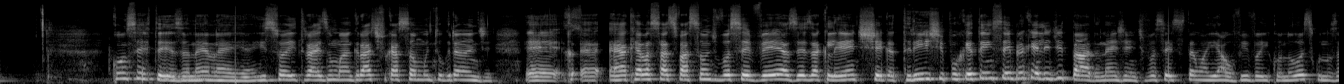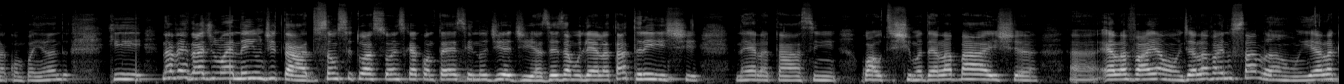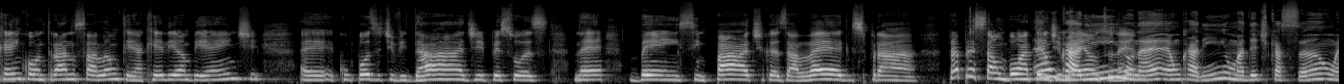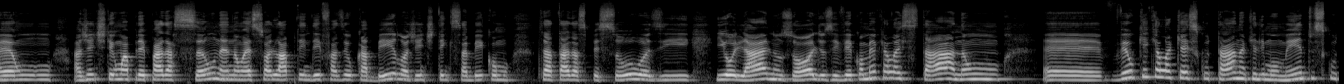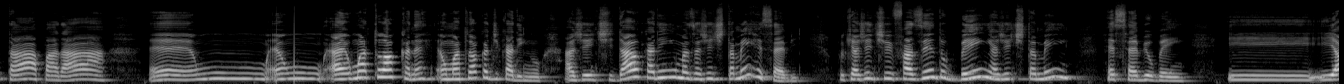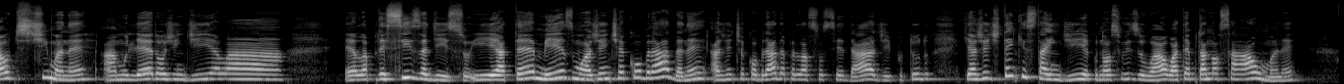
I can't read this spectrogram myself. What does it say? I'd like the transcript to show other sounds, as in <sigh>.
Com certeza, né, Leia? Isso aí traz uma gratificação muito grande. É, é, é, aquela satisfação de você ver, às vezes a cliente chega triste, porque tem sempre aquele ditado, né, gente? Vocês estão aí ao vivo aí conosco, nos acompanhando, que na verdade não é nem um ditado, são situações que acontecem no dia a dia. Às vezes a mulher ela tá triste, né? Ela tá assim com a autoestima dela baixa. Ah, ela vai aonde? Ela vai no salão e ela quer encontrar no salão que aquele ambiente é, com positividade, pessoas né, bem simpáticas, alegres, para prestar um bom atendimento. É um carinho, né? né? É um carinho, uma dedicação, é um, a gente tem uma preparação, né? Não é só ir lá aprender a fazer o cabelo, a gente tem que saber como tratar as pessoas e, e olhar nos olhos e ver como é que ela está, não... É, ver o que, que ela quer escutar naquele momento, escutar, parar, é, um, é, um, é uma troca, né? É uma troca de carinho. A gente dá o carinho, mas a gente também recebe. Porque a gente fazendo o bem, a gente também recebe o bem. E, e autoestima, né? A mulher hoje em dia, ela, ela precisa disso. E até mesmo a gente é cobrada, né? A gente é cobrada pela sociedade, por tudo, que a gente tem que estar em dia com o nosso visual, até para a nossa alma, né?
